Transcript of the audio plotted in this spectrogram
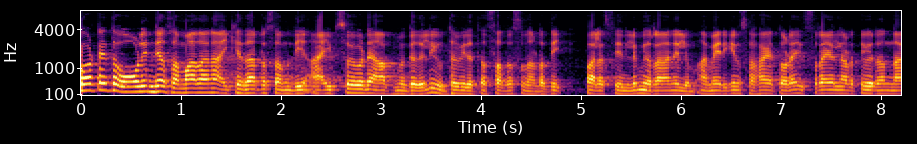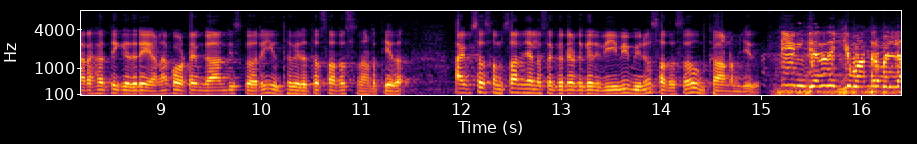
കോട്ടയത്ത് ഓൾ ഇന്ത്യ സമാധാന ഐക്യദാർഢ്യ സമിതി ഐപ്സോയുടെ ആഭിമുഖ്യത്തിൽ യുദ്ധവിരുദ്ധ സദസ്സ് നടത്തി. പലസ്തീനിലും ഇറാനിലും അമേരിക്കൻ സഹായത്തോടെ ഇസ്രായേൽ നടത്തിവരുന്ന നരഹത്യക്കെതിരെയാണ് കോട്ടയം ഗാന്ധി സ്ക്വയറിൽ യുദ്ധവിരുദ്ധ സദസ്സ് നടത്തിയത്. ഐപ്സോ സംസ്ഥാന general secretary advocate V V Binu സദസ്സ് ഉദ്ഘാടനം ചെയ്തു. ഫലസ്തീൻ ജനതയ്ക്ക് മാത്രമല്ല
